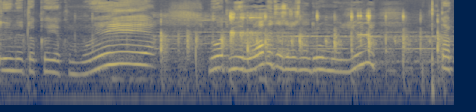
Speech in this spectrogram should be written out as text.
ти не такий, як ми. Ну от мій робот я зараз на другому рівні. Так,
